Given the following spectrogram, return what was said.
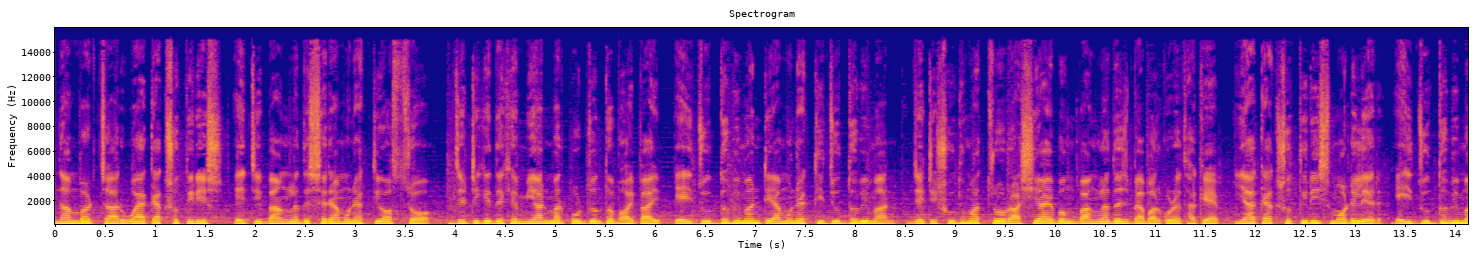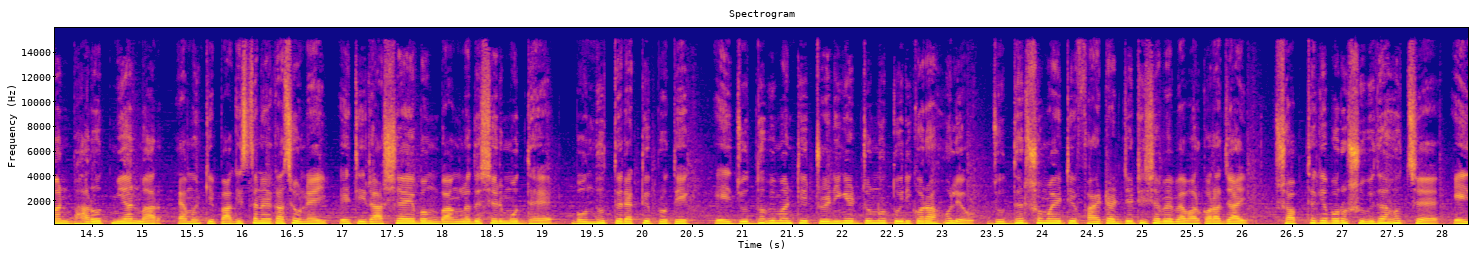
নাম্বার চার ওয়াক একশো এটি বাংলাদেশের এমন একটি অস্ত্র। যেটিকে দেখে মিয়ানমার পর্যন্ত ভয় পায়। এই যুদ্ধবিমানটি এমন একটি যুদ্ধবিমান যেটি শুধুমাত্র রাশিয়া এবং বাংলাদেশ ব্যবহার করে থাকে। ইয়াক একশো মডেলের এই যুদ্ধবিমান ভারত, মিয়ানমার, এমনকি পাকিস্তানের কাছেও নেই। এটি রাশিয়া এবং বাংলাদেশের মধ্যে বন্ধুত্বের একটি প্রতীক। এই যুদ্ধবিমানটি ট্রেনিংয়ের জন্য তৈরি করা হলেও যুদ্ধের সময় এটি ফাইটার জেট হিসেবে ব্যবহার করা যায়। সবথেকে বড় সুবিধা হচ্ছে এই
